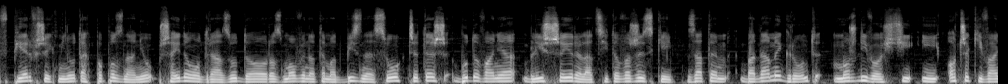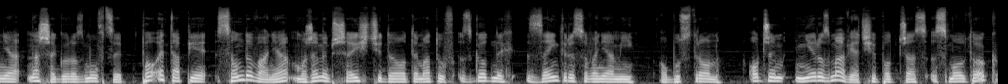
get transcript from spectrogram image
w pierwszych minutach po poznaniu przejdą od razu do rozmowy na temat biznesu czy też budowania bliższej relacji towarzyskiej. Zatem badamy grunt, możliwości i oczekiwania naszego rozmówcy. Po etapie sądowania możemy przejść do tematów zgodnych z zainteresowaniami obu stron o czym nie rozmawiać się podczas small talk.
